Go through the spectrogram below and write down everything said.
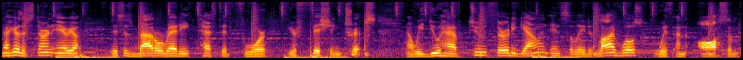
Now here, the stern area, this is battle ready, tested for your fishing trips. Now we do have two 30 gallon insulated live wells with an awesome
